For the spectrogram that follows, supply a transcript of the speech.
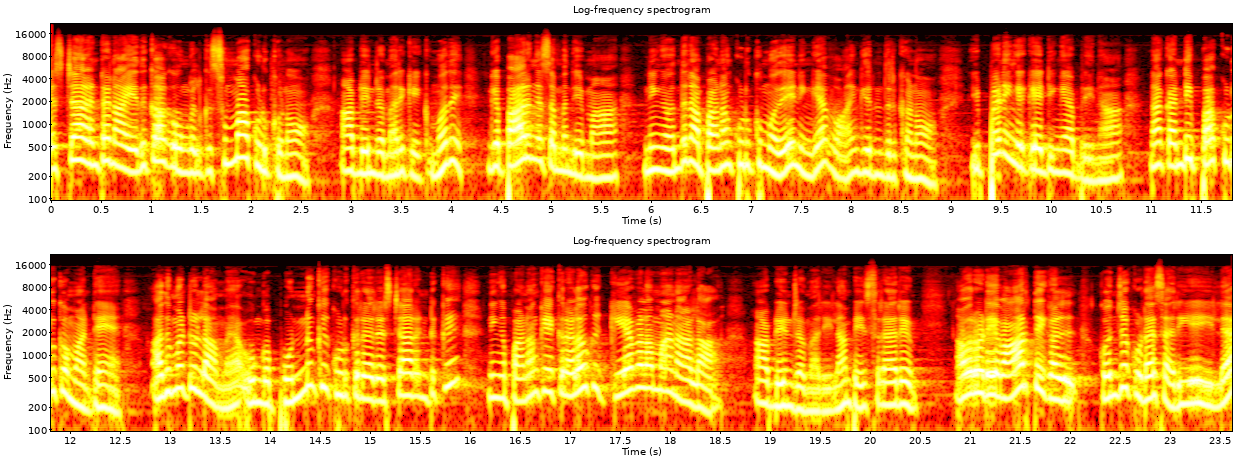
ரெஸ்டாரண்ட்டை நான் எதுக்காக உங்களுக்கு சும்மா கொடுக்கணும் அப்படின்ற மாதிரி கேட்கும்போது இங்கே பாருங்கள் சம்பந்தியம்மா நீங்கள் வந்து நான் பணம் கொடுக்கும்போதே நீங்கள் வாங்கியிருந்துருக்கணும். இப்போ நீங்கள் கேட்டீங்க அப்படின்னா நான் கண்டிப்பாக கொடுக்க மாட்டேன். அது மட்டும் இல்லாமல் உங்கள் பொண்ணுக்கு கொடுக்குற ரெஸ்டாரண்ட்டுக்கு நீங்கள் பணம் கேட்குற அளவுக்கு கேவலமான ஆளா? அப்படின்ற மாதிரிலாம் பேசுகிறாரு அவருடைய வார்த்தைகள் கொஞ்சம் கூட சரியே இல்லை.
